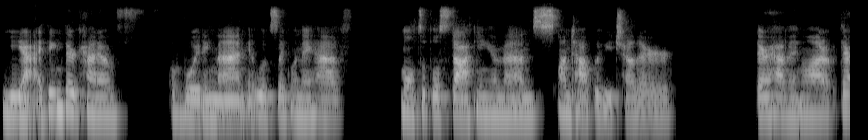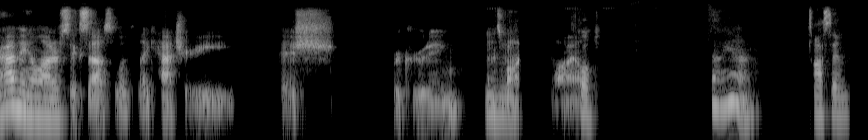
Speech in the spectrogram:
Yeah, I think they're kind of avoiding that. It looks like when they have multiple stocking events on top of each other, they're having a lot of they're having a lot of success with like hatchery fish recruiting Mhm. spawning wild. Cool. So yeah. Awesome.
